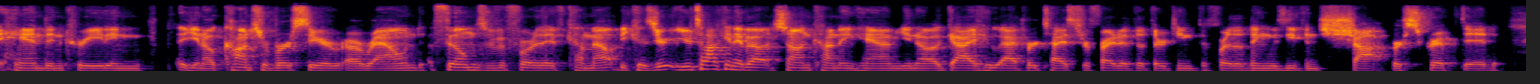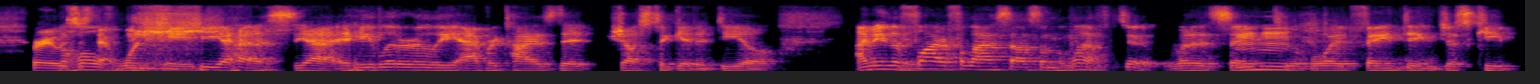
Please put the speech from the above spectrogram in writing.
hand in creating you know controversy around films before they've come out because you're, you're talking about sean cunningham you know a guy who advertised for friday the 13th before the thing was even shot or scripted where it was whole, just that one page. Yes yeah he literally advertised it just to get a deal. I mean the flyer for last house on the left too. What did it say mm-hmm. to avoid fainting just keep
